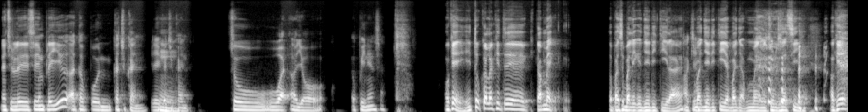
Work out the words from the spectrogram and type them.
naturalization player ataupun kacukan, player Hmm. kacukan. So what are your opinions lah? okay, itu kalau kita come back terpaksa balik ke JDT lah. Eh. Okay. Sebab JDT yang banyak pemain naturalisasi. okay.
